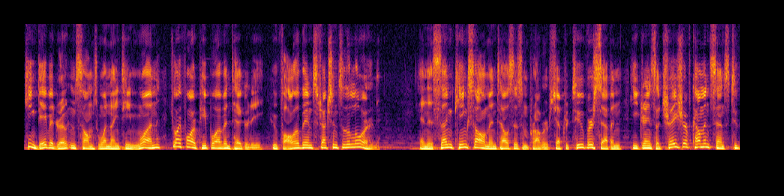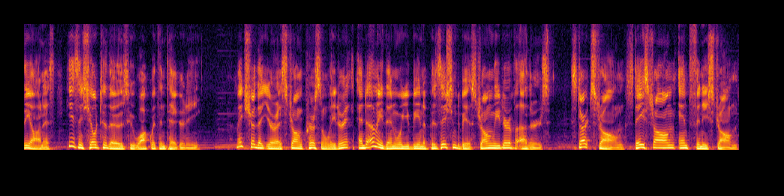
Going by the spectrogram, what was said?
King David wrote in Psalms 119:1, "Joyful are people of integrity, who follow the instructions of the Lord." And his son King Solomon tells us in Proverbs chapter 2 verse 7, he grants a treasure of common sense to the honest. He is a shield to those who walk with integrity. Make sure that you're a strong personal leader, and only then will you be in a position to be a strong leader of others. Start strong, stay strong, and finish strong.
